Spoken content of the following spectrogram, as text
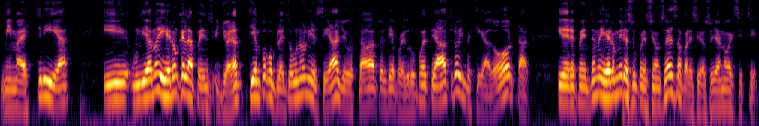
mi maestría, y un día me dijeron que la pensión, yo era a tiempo completo en una universidad, yo estaba todo el tiempo en el grupo de teatro, investigador, tal, y de repente me dijeron, mire, su pensión se desapareció, eso ya no va a existir.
